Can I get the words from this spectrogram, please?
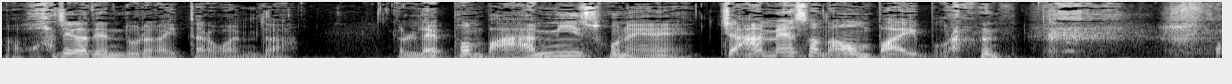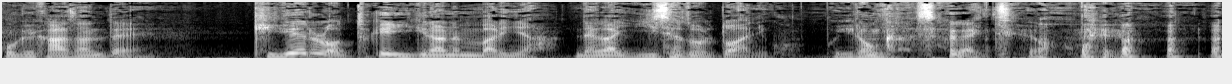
화제가 된 노래가 있다고 합니다. 래퍼 마미손의 짬에서 나온 vibe라는 곡의 가사인데 기계를 어떻게 이기라는 말이냐. 내가 이세돌도 아니고 뭐 이런 가사가 있대요. 네.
